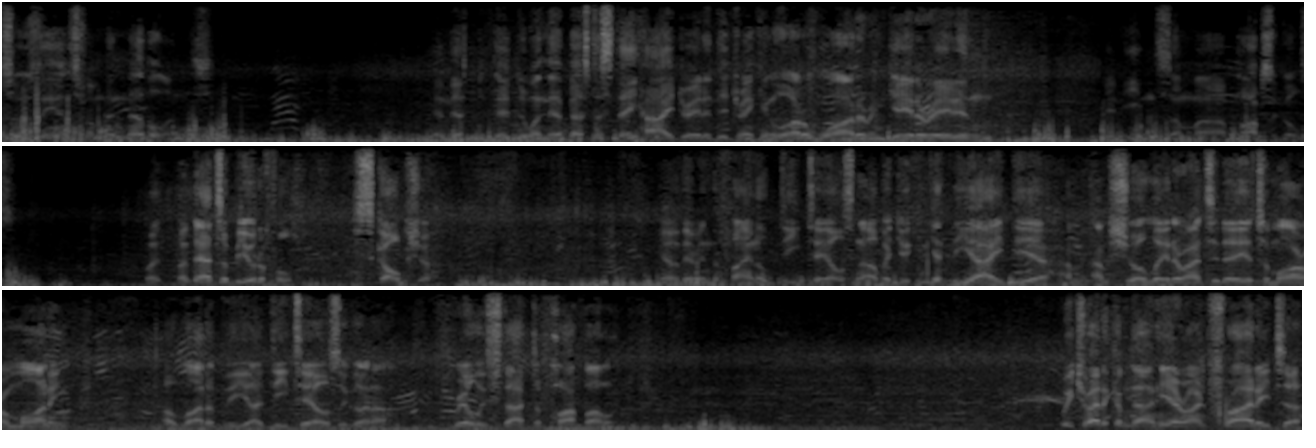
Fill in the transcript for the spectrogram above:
Suzanne's from the Netherlands. And they're, they're doing their best to stay hydrated. They're drinking a lot of water and Gatorade and, and eating some uh, popsicles. But, but that's a beautiful sculpture. You know, they're in the final details now, but you can get the idea. I'm, I'm sure later on today or tomorrow morning, a lot of the uh, details are going to really start to pop out. We try to come down here on Friday to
